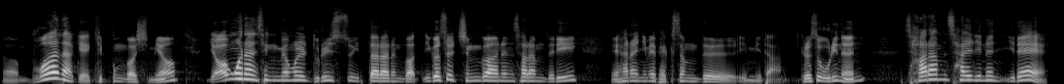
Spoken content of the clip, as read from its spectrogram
어, 무한하게 기쁜 것이며 영원한 생명을 누릴 수 있다라는 것 이것을 증거하는 사람들이 하나님의 백성들입니다. 그래서 우리는 사람 살리는 일에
